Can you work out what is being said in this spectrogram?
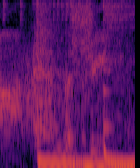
I am the sheep.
